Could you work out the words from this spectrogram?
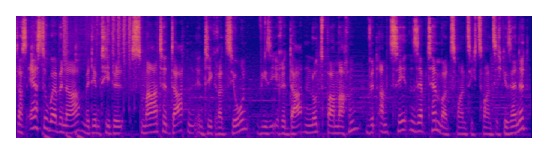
Das erste Webinar mit dem Titel Smarte Datenintegration, wie Sie Ihre Daten nutzbar machen, wird am 10. September 2020 gesendet.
